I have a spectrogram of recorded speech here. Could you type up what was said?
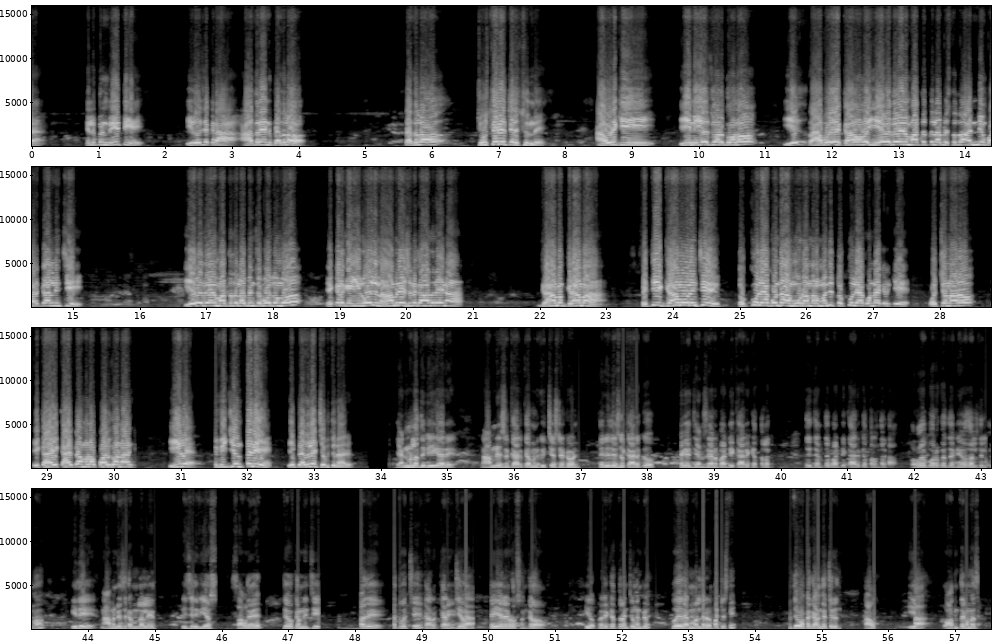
తెలిపిన రీతి ఈరోజు ఇక్కడ ఆదరైన ప్రజలు ప్రజలు చూస్తేనే తెలుస్తుంది. ఆవిడికి ఈ నియోజకవర్గంలో ఏ రాబోయే కాలంలో ఏ విధమైన మద్దతు లభిస్తుందో అన్ని వర్గాల నుంచి ఏ విధమైన మద్దతు లభించబోతుందో ఇక్కడికి ఈ రోజు నామినేషన్కి హాజరైన గ్రామ గ్రామ ప్రతి గ్రామం నుంచి తక్కువ లేకుండా మూడు వందల మంది తక్కువ లేకుండా ఇక్కడికి వచ్చున్నారు. ఈ ఈ కార్యక్రమంలో పాల్గొనడానికి ఈ విజయంతో ఈ ప్రజలే చెబుతున్నారు. యన్మల దివ్య గారి నామినేషన్ కార్యక్రమానికి ఇచ్చేసినటువంటి తెలుగుదేశం కార్యకు అలాగే జనసేన పార్టీ కార్యకర్తలకు భారతీయ జనతా పార్టీ కార్యకర్తలందరూ హృదయపూర్వక ధన్యవాదాలు తెలుపుతున్నాం. ఇది నామినేషన్ క్రమంలో లేదు. దివ్య సభ నుంచి వచ్చి ప్రతి ఒక్క గంగ చరిత్ర ఈ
